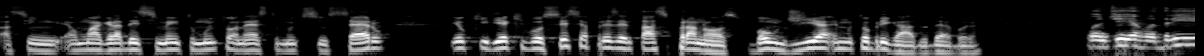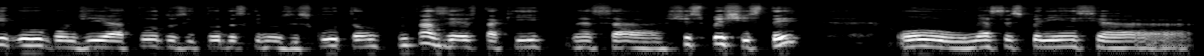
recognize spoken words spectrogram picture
assim, é um agradecimento muito honesto e muito sincero. Eu queria que você se apresentasse para nós. Bom dia e muito obrigado, Débora. Bom dia, Rodrigo. Bom dia a todos e todas que nos escutam. Um prazer estar aqui nessa XPXT ou nessa experiência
